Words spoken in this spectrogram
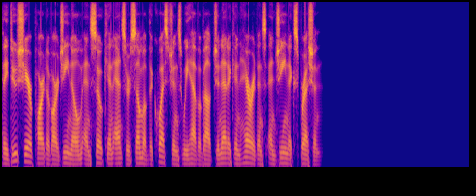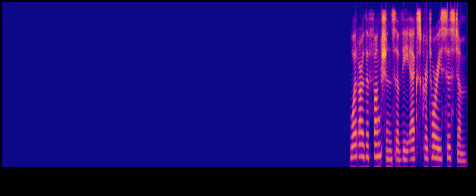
They do share part of our genome and so can answer some of the questions we have about genetic inheritance and gene expression. What are the functions of the excretory system?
